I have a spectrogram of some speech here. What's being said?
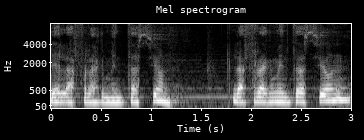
de la fragmentación. La fragmentación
